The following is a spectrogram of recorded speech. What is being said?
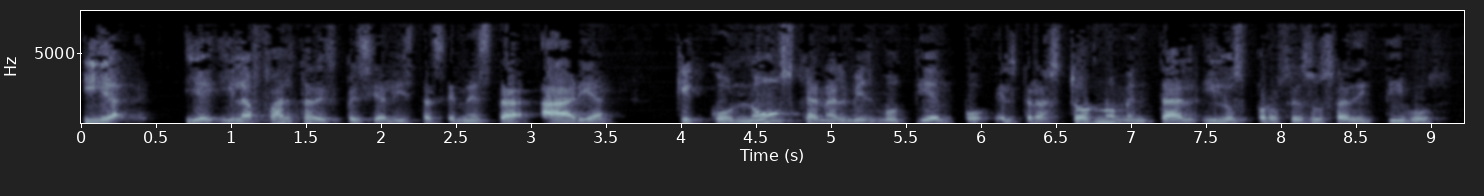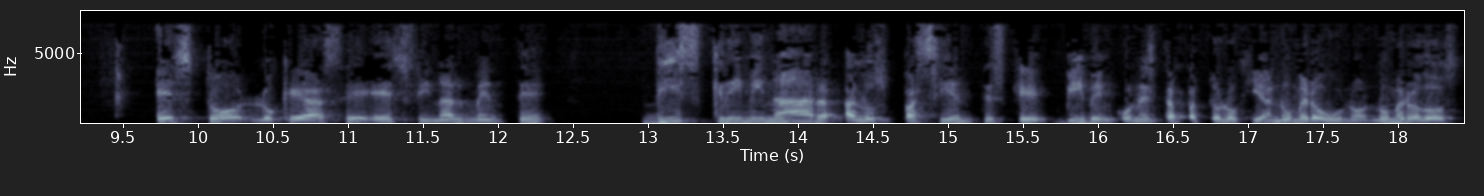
y, y, la falta de especialistas en esta área que conozcan al mismo tiempo el trastorno mental y los procesos adictivos, esto lo que hace es finalmente discriminar a los pacientes que viven con esta patología, número uno. Número dos,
